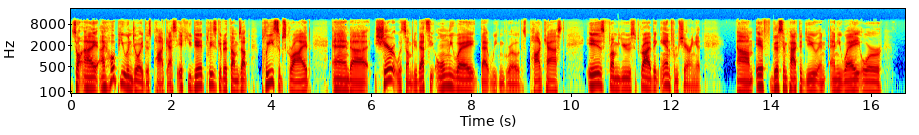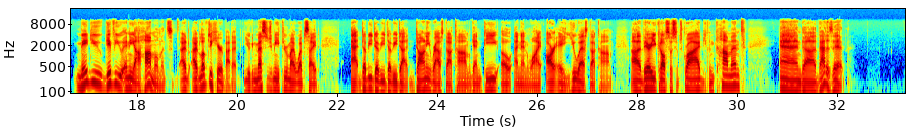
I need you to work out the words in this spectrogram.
So I, I hope you enjoyed this podcast. If you did, please give it a thumbs up. Please subscribe and uh, share it with somebody. That's the only way that we can grow this podcast is from you subscribing and from sharing it. Um, if this impacted you in any way or made you give you any aha moments, I'd, I'd love to hear about it. You can message me through my website at www.donnyraus.com. Again, D O N N Y R A U S.com. Uh, there you can also subscribe, you can comment, and uh, that is it.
